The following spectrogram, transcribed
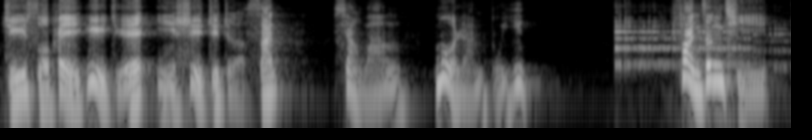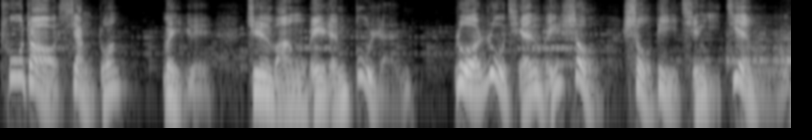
举所佩玉珏以示之者三。项王默然不应。范增起，出召项庄，谓曰：“君王为人不忍，若入前为寿，寿必请以剑舞，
